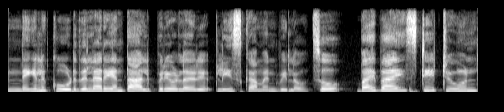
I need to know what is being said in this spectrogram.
എന്തെങ്കിലും കൂടുതൽ അറിയാൻ താല്പര്യമുള്ളവർ please comment below so bye bye stay tuned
